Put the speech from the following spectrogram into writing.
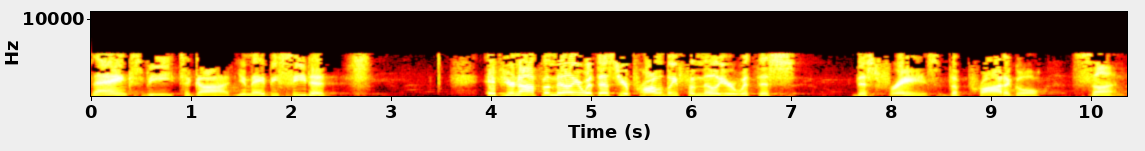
thanks be to God. You may be seated. If you're not familiar with this, you're probably familiar with this, this phrase, the prodigal son.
